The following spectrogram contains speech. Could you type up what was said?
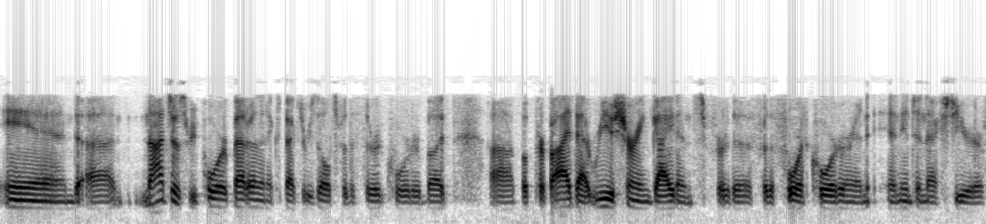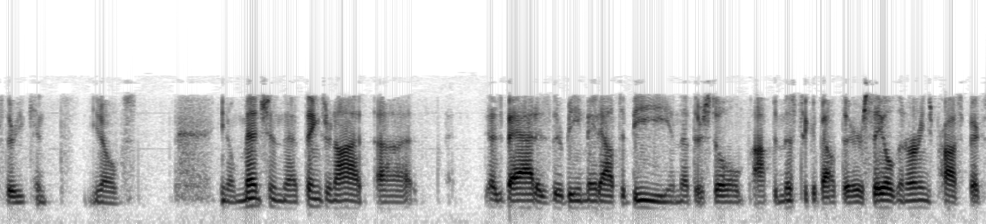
and uh, not just report better than expected results for the third quarter, but uh, but provide that reassuring guidance for the for the fourth quarter and, and into next year. If they can, you know, you know, mention that things are not uh, as bad as they're being made out to be, and that they're still optimistic about their sales and earnings prospects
